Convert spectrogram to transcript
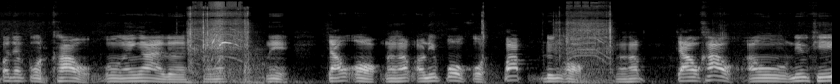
ก็จะกดเข้าก็ง่าย ๆเลยนะครับนี่เจ้าออกนะครับ เอานิ้วโป้งกดปั๊บดึงออกนะครับ เจ้าเข้าเอานิ้วชี้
